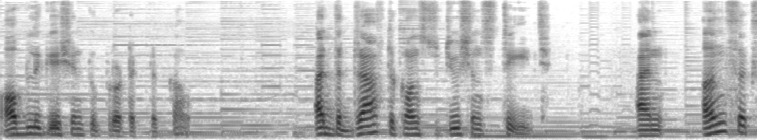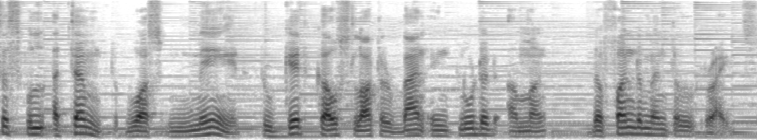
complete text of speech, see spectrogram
obligation to protect the cow. At the draft constitution stage, an unsuccessful attempt was made to get cow slaughter ban included among the fundamental rights.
